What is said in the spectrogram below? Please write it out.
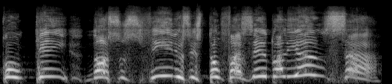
Com quem nossos filhos estão fazendo aliança?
